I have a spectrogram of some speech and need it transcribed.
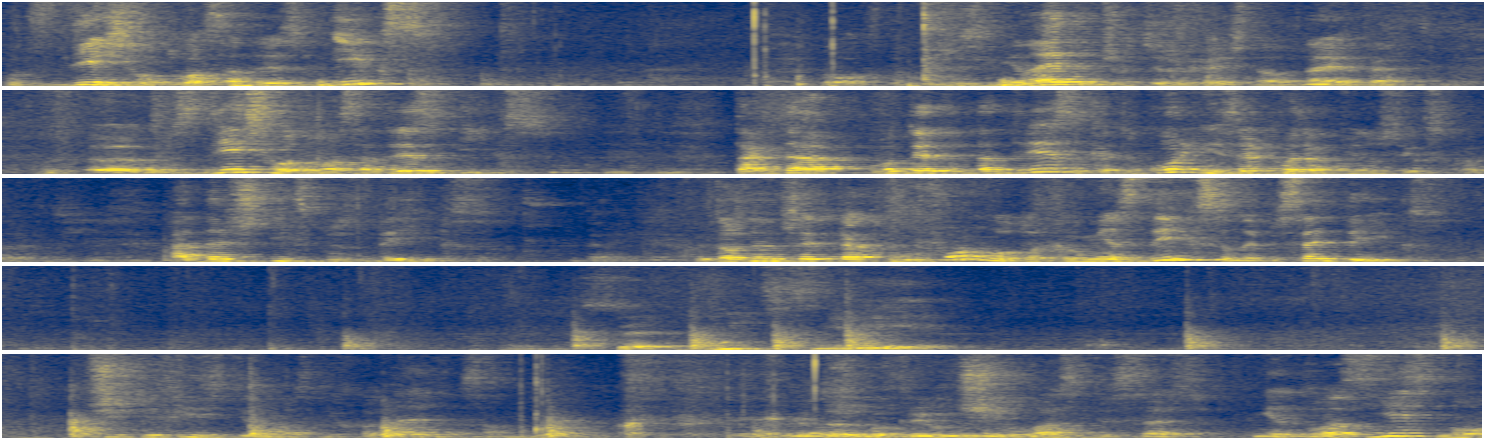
вот здесь вот у вас отрезок x. Ну, вот, не на этом чертеже, конечно, а вот на. Вот, э, здесь вот у вас отрезок x. Тогда вот этот отрезок это корень из r квадрат минус x квадрат. А дальше x плюс dx. Вы должны написать такую формулу, только вместо x написать dx. Будьте смелее. Учителя физики у вас не хватает, на самом деле. Который бы приучил вас писать. Нет, у вас есть, но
